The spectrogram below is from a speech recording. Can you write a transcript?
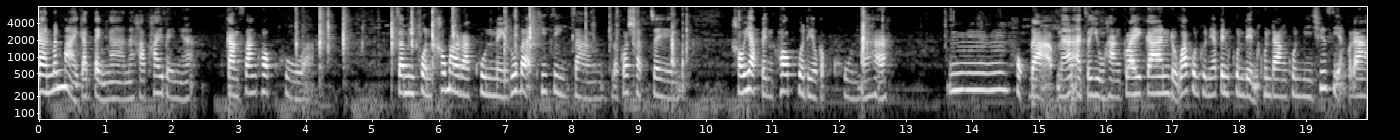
การมั่นหมายการแต่งงานนะคะไพ่ใบเนี้ยการสร้างครอบครัว จะมีคนเข้ามารักคุณในรูปแบบที่จริงจัง แล้วก็ชัดเจน เขาอยากเป็นครอบครัวเดียวกับคุณนะคะอืมหกดาบนะ อาจจะอยู่ห่างไกลกันหรือว่าคนคนนี้เป็นคนเด่นคนดังคนมีชื่อเสียงก็ได้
